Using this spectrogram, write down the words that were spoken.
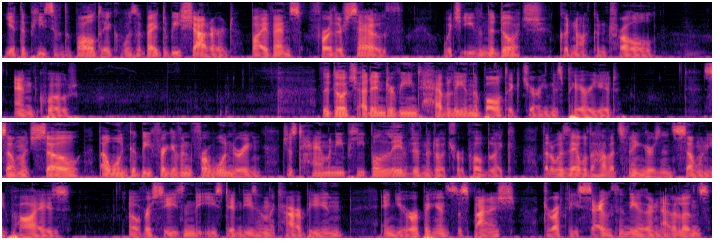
Yet the peace of the Baltic was about to be shattered by events further south which even the Dutch could not control. The Dutch had intervened heavily in the Baltic during this period. So much so that one could be forgiven for wondering just how many people lived in the Dutch Republic that it was able to have its fingers in so many pies. Overseas in the East Indies and the Caribbean, in Europe against the Spanish, directly south in the other Netherlands,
